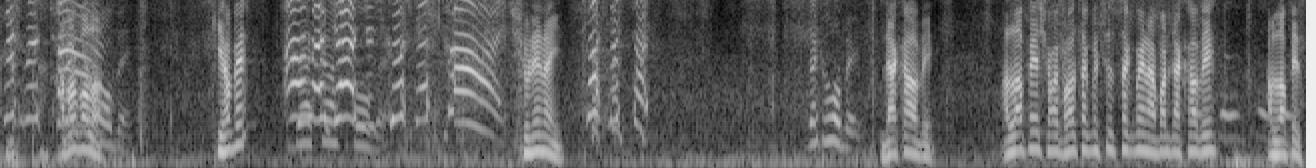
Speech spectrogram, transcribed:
Christmas আবার time. বলো Kobe. কি হবে Oh my gosh, it's Christmas time. শুনে নাই Christmas time. Back Kobe. দেখা হবে আল্লাহ হাফেজ সবাই ভালো থাকবেন সুস্থ থাকবেন আবার দেখা হবে আল্লাহ হাফেজ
